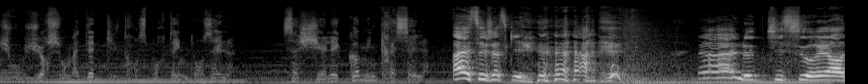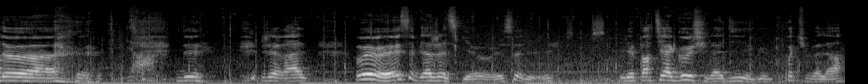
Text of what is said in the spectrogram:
je vous jure sur ma tête qu'il transportait une donzelle. Ça chialait comme une crécelle. Ah, c'est Jasquier. ah, le petit sourire de... euh, de Gérald. Oui, oui, c'est bien Jasquier, oui, salut. Il est parti à gauche, il a dit. Pourquoi tu vas là?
